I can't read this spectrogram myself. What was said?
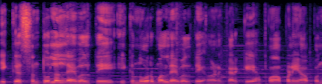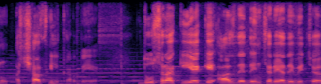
ਇੱਕ ਸੰਤੁਲਨ ਲੈਵਲ ਤੇ, ਇੱਕ ਨੋਰਮਲ ਲੈਵਲ ਤੇ ਆਣ ਕਰਕੇ ਆਪਾਂ ਆਪਣੇ ਆਪ ਨੂੰ ਅੱਛਾ ਫੀਲ ਕਰਦੇ ਹਾਂ। ਦੂਸਰਾ ਕੀ ਹੈ ਕਿ ਅੱਜ ਦੇ ਦਿਨ ਚਰਿਆ ਦੇ ਵਿੱਚ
